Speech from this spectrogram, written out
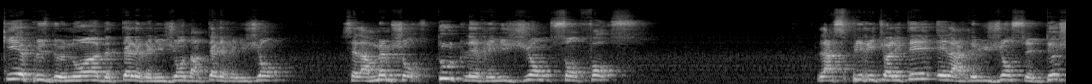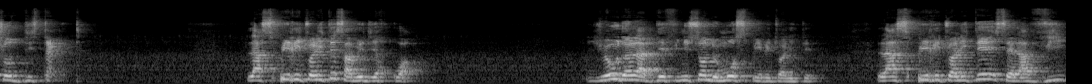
Qui est plus de noirs de telle religion dans telle religion C'est la même chose. Toutes les religions sont fausses. La spiritualité et la religion, c'est deux choses distinctes. La spiritualité, ça veut dire quoi? Je vais vous donner la définition de mot spiritualité. La spiritualité, c'est la vie,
